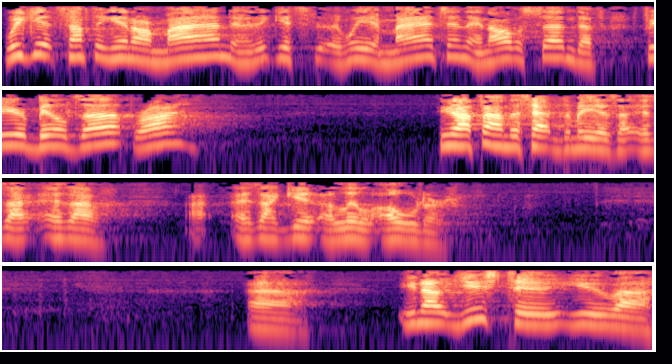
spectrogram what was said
We get something in our mind and it gets, we imagine, and all of a sudden the fear builds up, right? You know, I found this happen to me as I, as I, as I, as I get a little older. Uh, you know, used to you, uh,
